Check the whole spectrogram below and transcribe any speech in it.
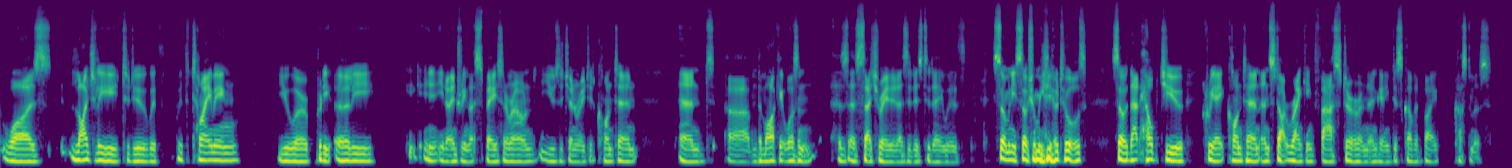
was largely to do with with timing. You were pretty early you know entering that space around user generated content and um, the market wasn't as, as saturated as it is today with so many social media tools so that helped you create content and start ranking faster and, and getting discovered by customers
